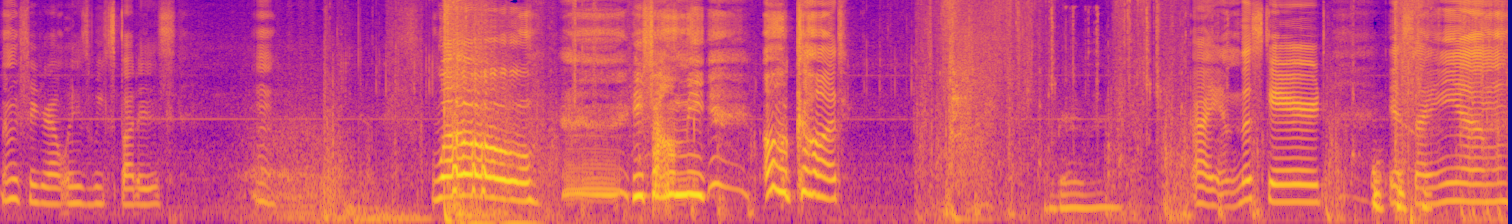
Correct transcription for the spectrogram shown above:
Let me figure out what his weak spot is. Mm. Whoa! He found me! Oh god! I am the scared. Yes, I am.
